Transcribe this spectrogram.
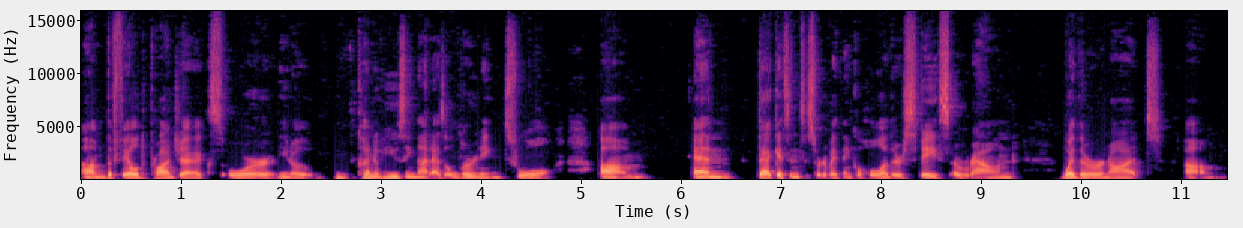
um, the failed projects or, you know, kind of using that as a learning tool. Um, and that gets into sort of, I think, a whole other space around whether or not um,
